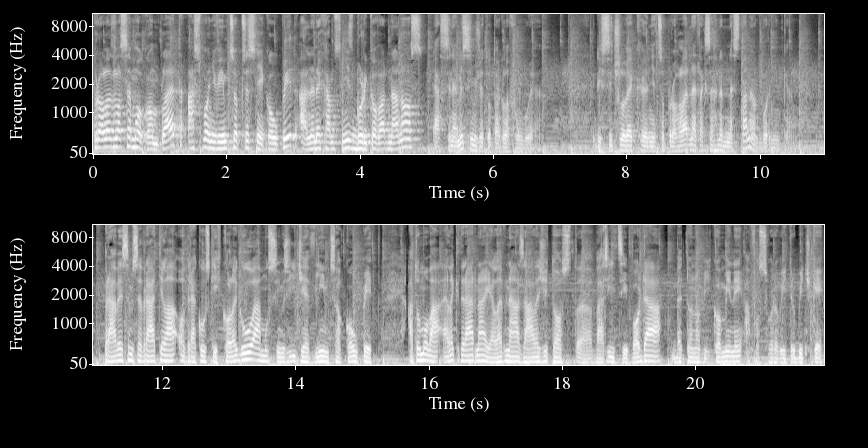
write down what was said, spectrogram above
prolezla jsem ho komplet, aspoň vím, co přesně koupit a nenechám si nic bulikovat na nos. Já si nemyslím, že to takhle funguje. Když si člověk něco prohlédne, tak se hned nestane odborníkem. Právě jsem se vrátila od rakouských kolegů a musím říct, že vím, co koupit. Atomová elektrárna je levná záležitost, eh, vařící voda, betonové kominy a fosforové trubičky.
